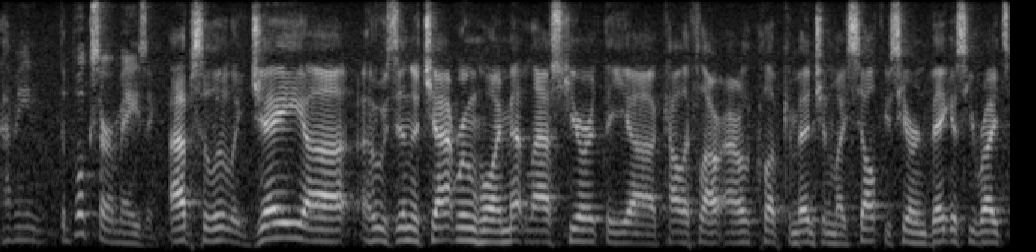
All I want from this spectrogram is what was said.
I mean, the books are amazing. Absolutely. Jay, uh, who's in the chat room, who I met last year at the uh, Cauliflower Alley Club convention myself, he's here in Vegas. He writes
